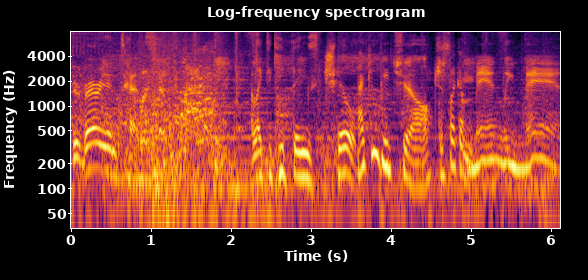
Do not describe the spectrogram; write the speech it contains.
very intense. I like to keep things chill. I can be chill. Just like a manly man.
